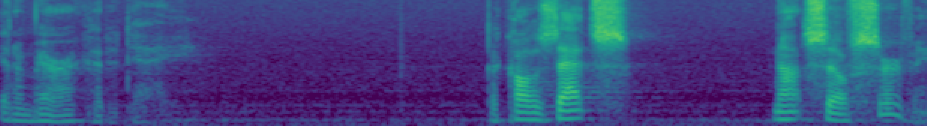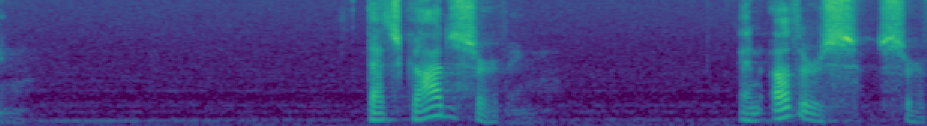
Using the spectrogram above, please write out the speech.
in America today. Because that's not self serving, that's God serving and others serving.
